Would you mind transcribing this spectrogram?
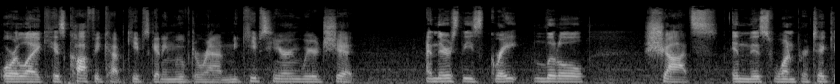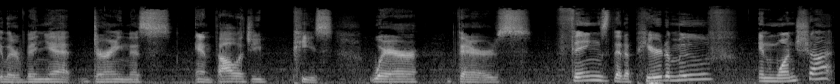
Or like his coffee cup keeps getting moved around, and he keeps hearing weird shit. And there's these great little shots in this one particular vignette during this anthology piece where there's things that appear to move in one shot,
